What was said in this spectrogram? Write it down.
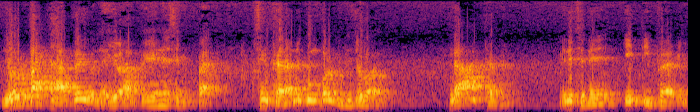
Ya pet HP lah ya HP ini sing pet. Sing kumpul gitu coba. Enggak ada kan. Ini jenis itibari.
